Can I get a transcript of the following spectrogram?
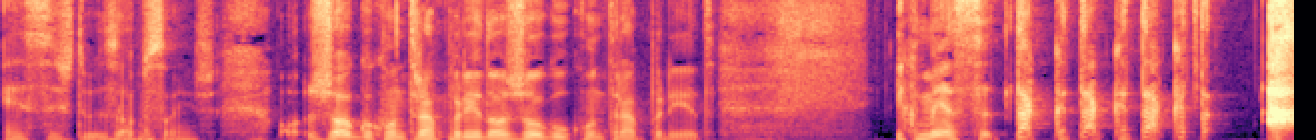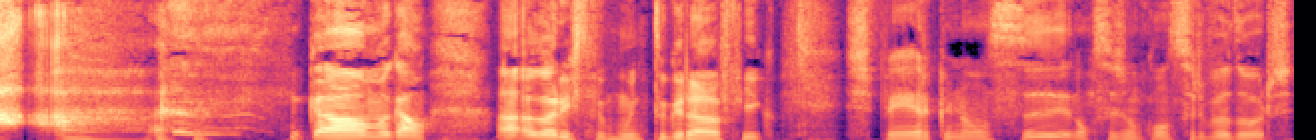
essas duas opções. Jogo contra a parede ou jogo contra a parede. E começa taca, taca, taca, taca. Ah! calma, calma. Ah, agora isto foi muito gráfico. Espero que não, se, não sejam conservadores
